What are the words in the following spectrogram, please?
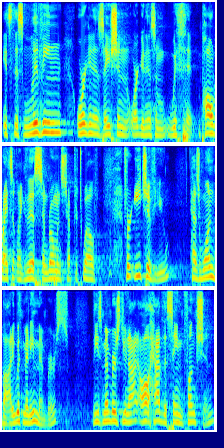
It's this living organization, organism with it. Paul writes it like this in Romans chapter 12 For each of you has one body with many members. These members do not all have the same function.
